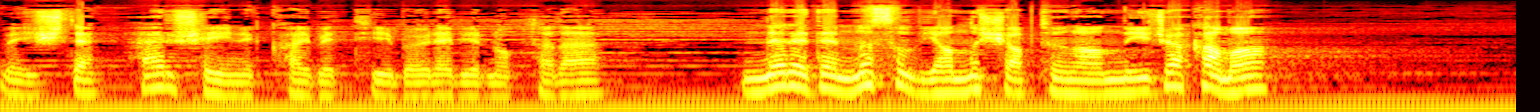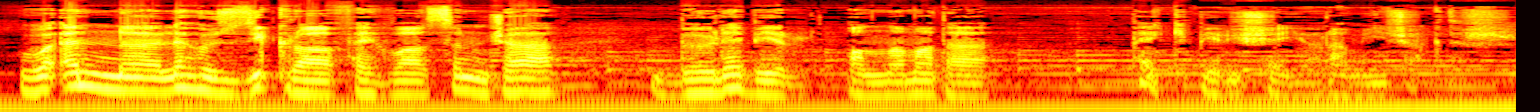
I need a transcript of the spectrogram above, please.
Ve işte her şeyini kaybettiği böyle bir noktada, nerede nasıl yanlış yaptığını anlayacak ama ve enna lehu zikra fehvasınca böyle bir anlamada pek bir işe yaramayacaktır.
